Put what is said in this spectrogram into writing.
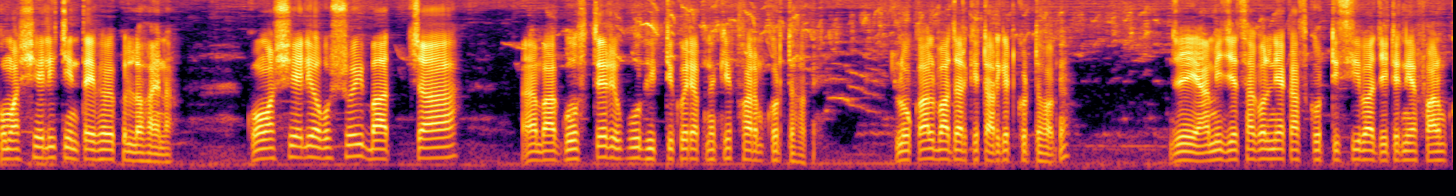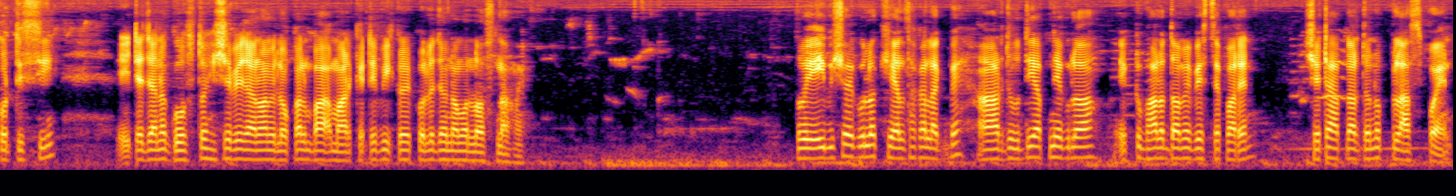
কমার্শিয়ালি চিন্তা এভাবে করলে হয় না। কমার্শিয়ালি অবশ্যই বাচ্চা বা গোস্তের উপর ভিত্তি করে আপনাকে ফার্ম করতে হবে। লোকাল বাজারকে টার্গেট করতে হবে। যে আমি যে ছাগল নিয়ে কাজ করতেছি বা যেটা নিয়ে ফার্ম করতেছি, এটা যেন গোস্ত হিসেবে যেন আমি লোকাল বা মার্কেটে বিক্রয় করলে যেন আমার লস না হয়। তো এই বিষয়গুলো খেয়াল থাকা লাগবে। আর যদি আপনি এগুলো একটু ভালো দামে বেচতে পারেন, সেটা আপনার জন্য প্লাস পয়েন্ট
